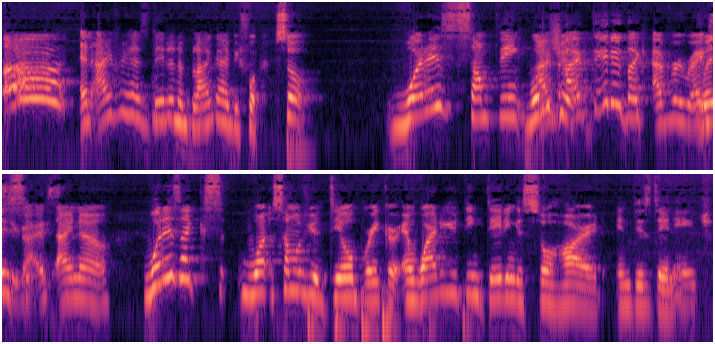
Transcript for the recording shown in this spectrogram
Ah, and Ivory has dated a black guy before. So, what is something? What is I've, your? I've dated like every race, you guys. I know. What is like what some of your deal breaker, and why do you think dating is so hard in this day and age?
